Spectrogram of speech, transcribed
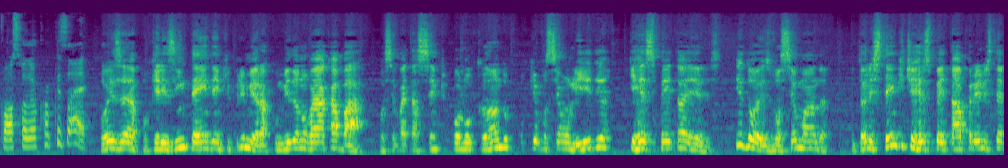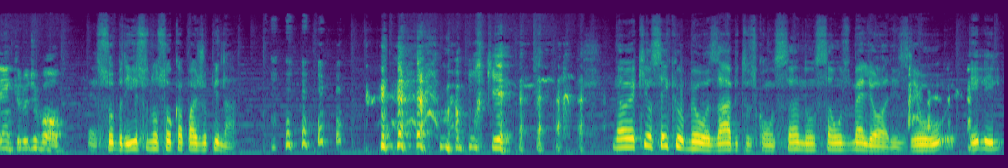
posso fazer o que eu quiser. Pois é, porque eles entendem que, primeiro, a comida não vai acabar. Você vai estar sempre colocando porque você é um líder que respeita eles. E dois, você manda. Então eles têm que te respeitar para eles terem aquilo de volta. É, sobre isso, não sou capaz de opinar. Mas por quê? Não, é que eu sei que os meus hábitos com o Sam não são os melhores. Eu, ele,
